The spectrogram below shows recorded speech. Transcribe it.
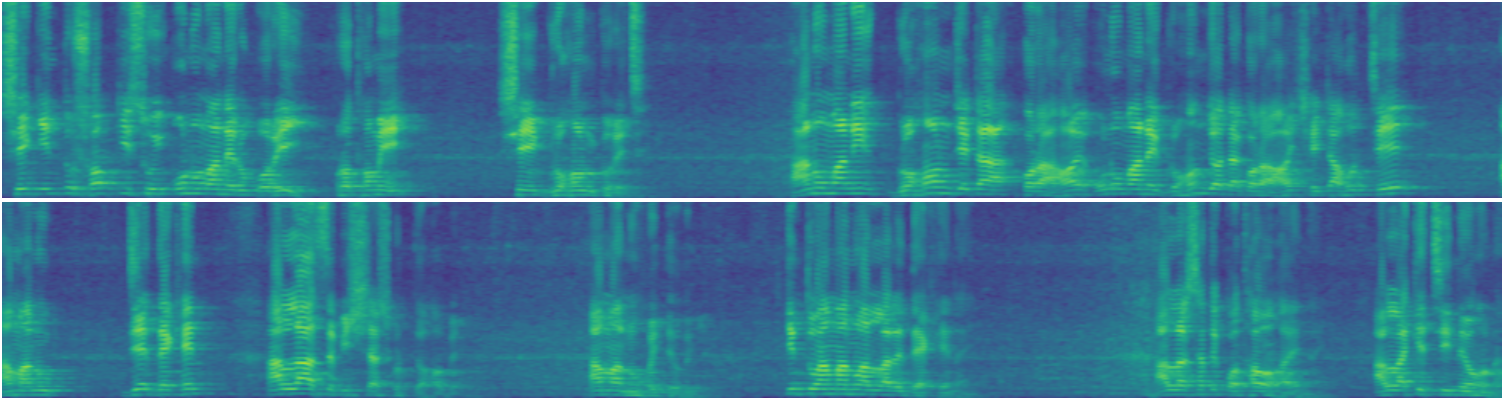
সে কিন্তু সব কিছুই অনুমানের উপরেই প্রথমে সে গ্রহণ করেছে। আনুমানিক গ্রহণ যেটা করা হয় অনুমানে গ্রহণ যেটা করা হয়, সেটা হচ্ছে আমানু, যে দেখেন, আল্লাহ আছে বিশ্বাস করতে হবে। আমানু হইতে হইলে। কিন্তু আমানু আল্লাহরে দেখে নাই। আল্লাহর সাথে কথাও হয় নাই। আল্লাহকে চিনেও না,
